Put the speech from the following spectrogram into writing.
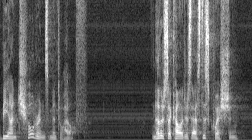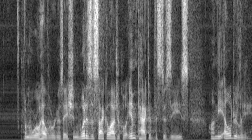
be on children's mental health? Another psychologist asked this question from the World Health Organization What is the psychological impact of this disease on the elderly?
